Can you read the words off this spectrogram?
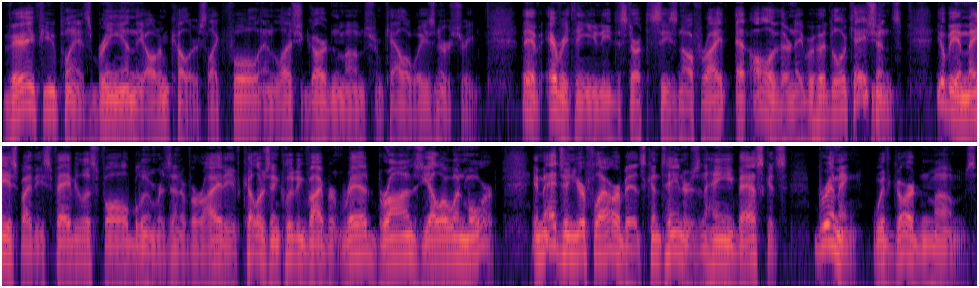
Very few plants bring in the autumn colors like full and lush garden mums from Callaway's nursery. They have everything you need to start the season off right at all of their neighborhood locations. You'll be amazed by these fabulous fall bloomers in a variety of colors, including vibrant red, bronze, yellow, and more. Imagine your flower beds, containers, and hanging baskets brimming with garden mums.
